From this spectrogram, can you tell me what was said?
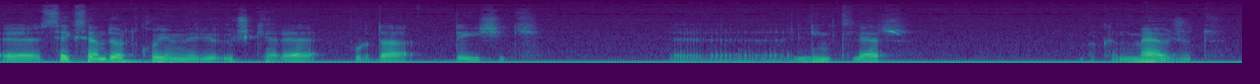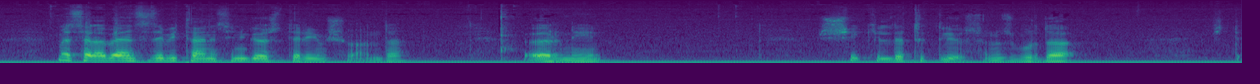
Ee, 84 coin veriyor. 3 kere. Burada değişik e, linkler bakın mevcut. Mesela ben size bir tanesini göstereyim şu anda. Örneğin şu şekilde tıklıyorsunuz. Burada işte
